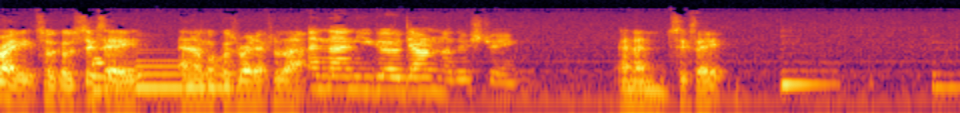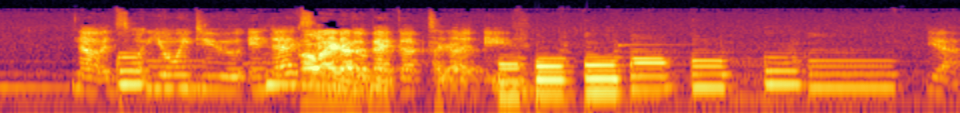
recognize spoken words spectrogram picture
Right, so it goes six eight, and then what goes right after that? And then you go down another string. And then six eight. No, it's you only do index Oh, and then go it. back up to the it. eighth. Yeah.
